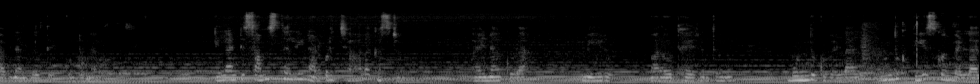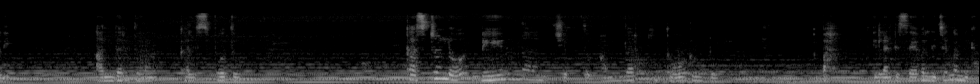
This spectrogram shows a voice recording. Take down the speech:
అభినందనలు తెలుపుకుంటున్నాను. ఇలాంటి సంస్థల్ని నడపడం చాలా కష్టం. అయినా కూడా మీరు మనోధైర్యంతోనూ ముందుకు వెళ్ళాలి ముందుకు తీసుకొని వెళ్ళాలి. అందరితోనూ కలిసిపోతూ కష్టంలో నేనున్నానని చెప్తూ అందరికీ తోడుంటూ అబ్బా ఇలాంటి సేవలు నిజంగా మీకు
